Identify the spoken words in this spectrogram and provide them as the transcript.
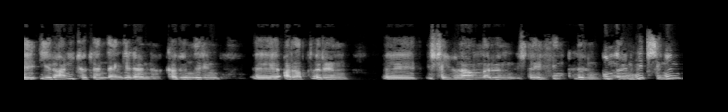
e, İrani kökenden gelen kavimlerin, e, Arapların, e, işte Yunanların, işte Hintlerin bunların hepsinin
